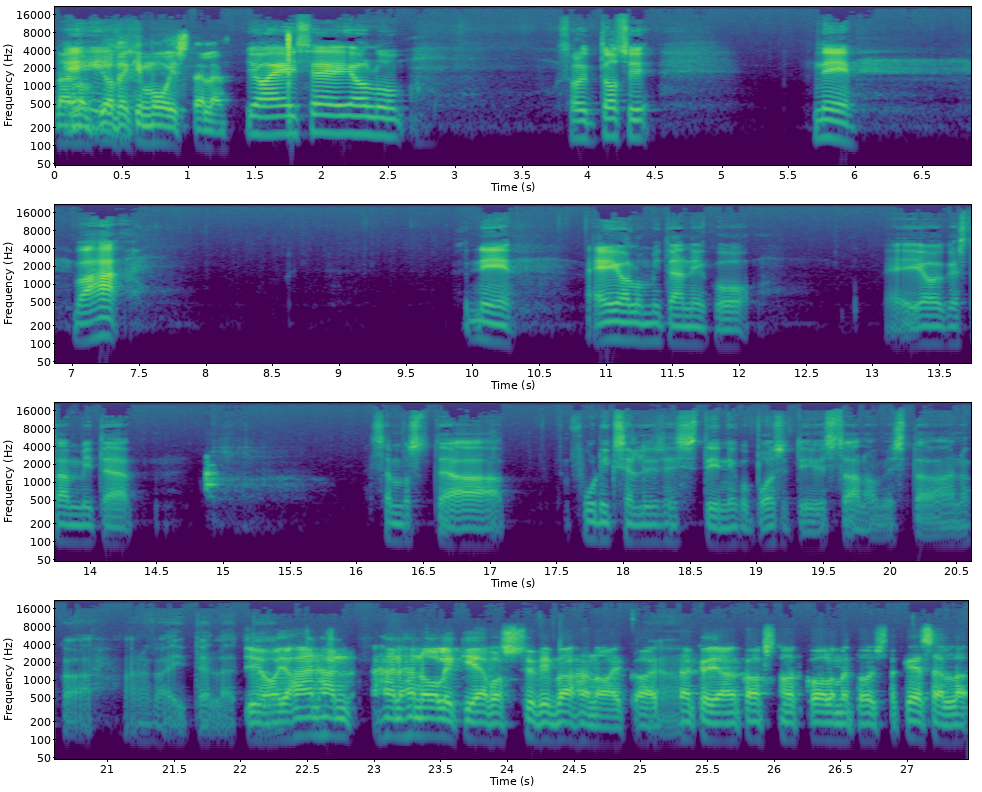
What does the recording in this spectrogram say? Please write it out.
näin ei, on jotenkin muistelen. Joo, ei se ei ollut, se oli tosi, niin, vähän, niin, ei ollut mitään niinku, ei oikeastaan mitään semmoista fudiksellisesti niin kuin positiivista sanomista ainakaan, ainakaan itsellä. Että Joo, ja hän, hän, hän, hän oli Kievos hyvin vähän aikaa. Että näköjään 2013 kesällä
